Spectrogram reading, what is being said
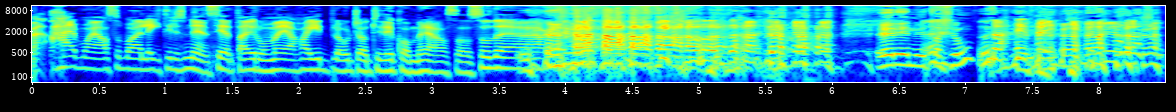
Men her må jeg altså bare legge til som den eneste jenta i rommet. Jeg har gitt blowjob til de kommer, jeg, altså. Så det er. Er det invitasjon? Nei, det er ikke invitasjon.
